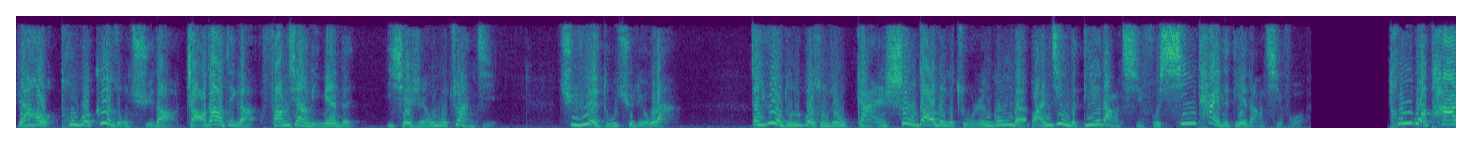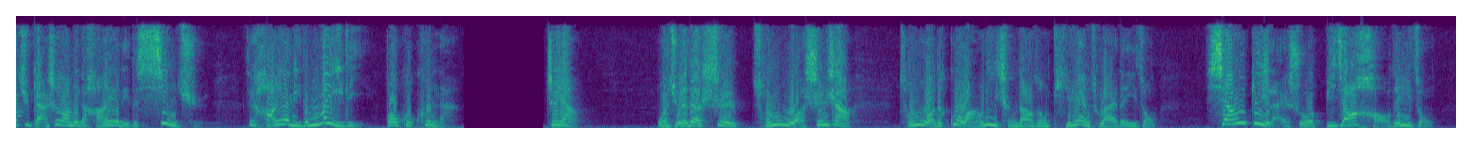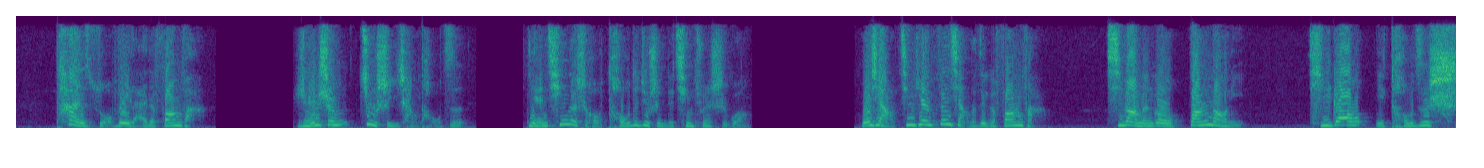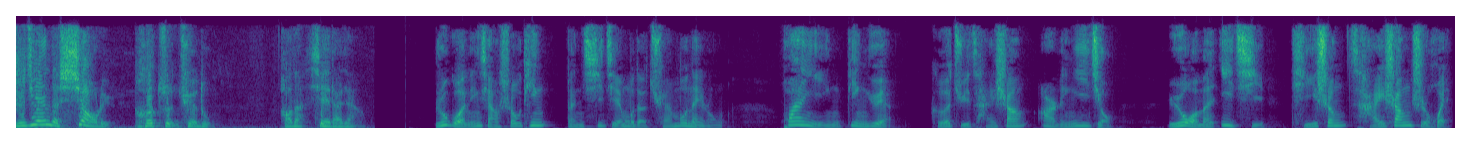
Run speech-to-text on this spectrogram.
然后通过各种渠道找到这个方向里面的一些人物传记，去阅读、去浏览，在阅读的过程中感受到那个主人公的环境的跌宕起伏、心态的跌宕起伏，通过他去感受到那个行业里的兴趣。这个行业里的魅力，包括困难，这样，我觉得是从我身上从我的过往历程当中提炼出来的一种相对来说比较好的一种探索未来的方法。人生就是一场投资，年轻的时候投的就是你的青春时光。我想今天分享的这个方法，希望能够帮到你，提高你投资时间的效率和准确度。好的，谢谢大家。如果您想收听本期节目的全部内容，欢迎订阅《格局财商二零一九》，与我们一起提升财商智慧。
